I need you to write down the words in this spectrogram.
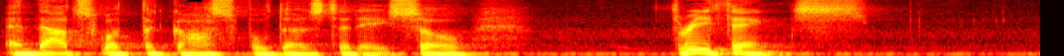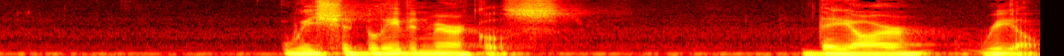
and that's what the gospel does today. So, three things. We should believe in miracles, they are real.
